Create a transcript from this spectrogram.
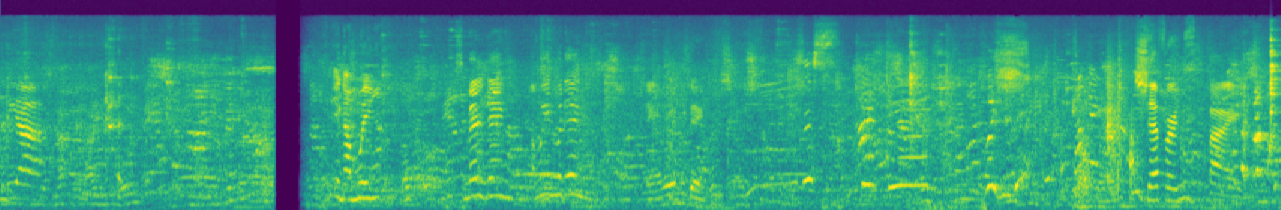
Andrea. Inamoy nga. Smell din. Amuyin mo din. Tingnan mo din. Shepherd's pie.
